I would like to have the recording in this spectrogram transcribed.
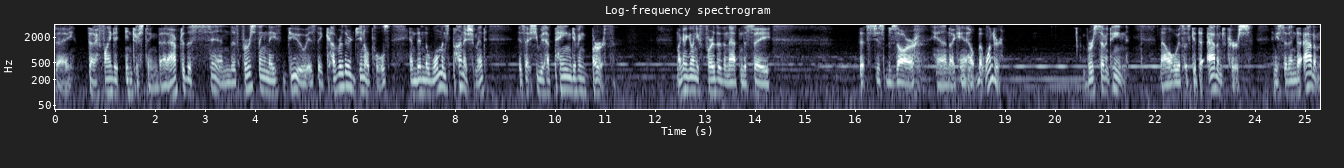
say that I find it interesting that after the sin, the first thing they do is they cover their genitals, and then the woman's punishment is that she would have pain giving birth. I'm not going to go any further than that than to say that's just bizarre, and I can't help but wonder. Verse 17. Now with let's get to Adam's curse. And he said unto Adam,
